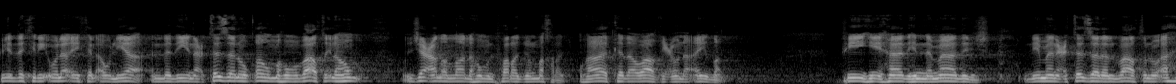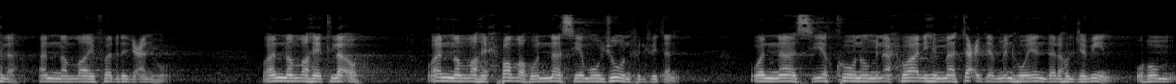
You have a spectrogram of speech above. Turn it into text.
في ذكر أولئك الأولياء الذين اعتزلوا قومهم وباطلهم وجعل الله لهم الفرج والمخرج. وهكذا واقعنا أيضا. فيه هذه النماذج لمن اعتزل الباطل أهله أن الله يفرج عنه وأن الله يكلأه وأن الله يحفظه والناس يموجون في الفتن والناس يكون من أحوالهم ما تعجب منه ويندى له الجبين وهم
